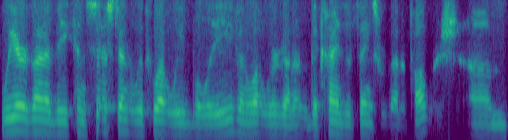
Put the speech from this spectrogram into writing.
we are going to be consistent with what we believe and what we're going to the kinds of things we're going to publish. Um,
